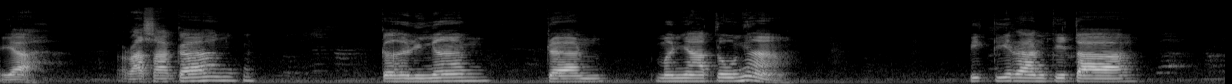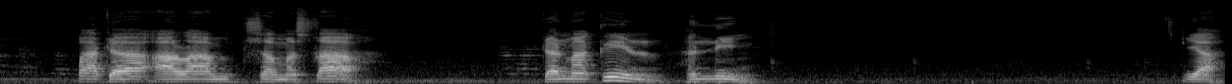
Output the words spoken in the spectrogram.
Ya, rasakan keheningan dan menyatunya pikiran kita pada alam semesta dan makin hening. Ya,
